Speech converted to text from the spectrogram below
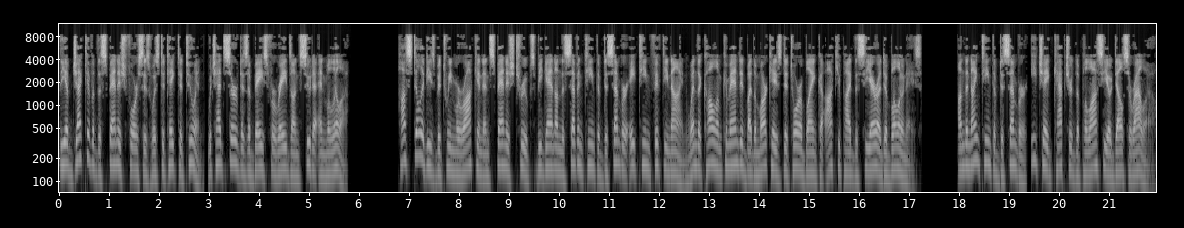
The objective of the Spanish forces was to take Tetuan, which had served as a base for raids on Ceuta and Melilla. Hostilities between Moroccan and Spanish troops began on 17 December 1859 when the column commanded by the Marqués de Torreblanca occupied the Sierra de Bullones. On 19 December, Echague captured the Palacio del Serrallo.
